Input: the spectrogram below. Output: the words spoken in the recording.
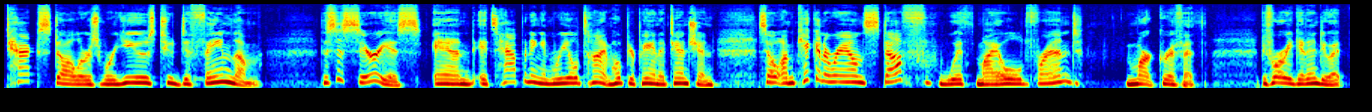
tax dollars were used to defame them. This is serious and it's happening in real time. Hope you're paying attention. So I'm kicking around stuff with my old friend, Mark Griffith. Before we get into it,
